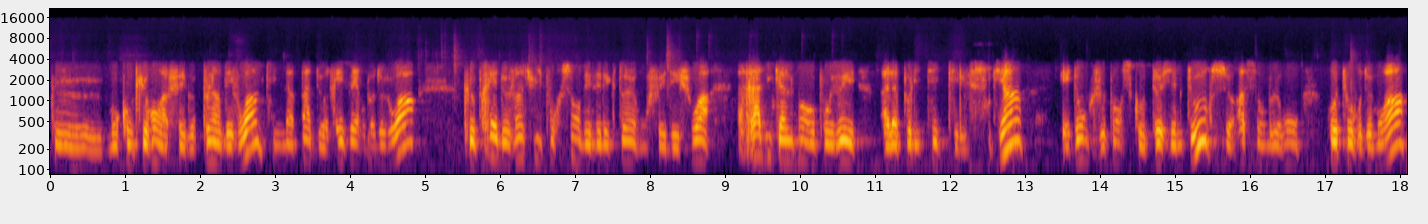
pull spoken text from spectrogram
que mon concurrent a fait le plein des voix, qu'il n'a pas de réserve de voix, que près de 28% des électeurs ont fait des choix radicalement opposé à la politique qu'il soutient. Et donc, je pense qu'au deuxième tour se rassembleront autour de moi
